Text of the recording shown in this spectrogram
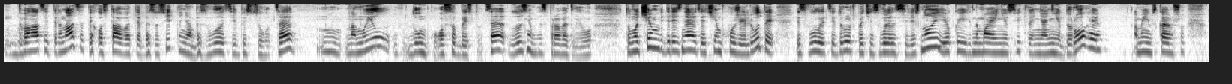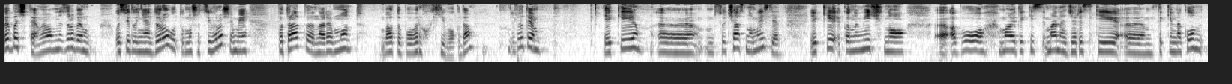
12-13 оставити без освітлення, без вулиці, без цього. Це, ну, на мою думку, особисто, це зовсім несправедливо. Тому чим відрізняються, чим хожі люди із вулиці Дружби чи з вулиці Лісної, яких немає ні освітлення, ні дороги. А ми їм скажемо, що вибачте, ми вам не зробимо освітлення і дорогу, тому що ці гроші ми потратили на ремонт багатоповерхівок. Да? Люди які е, сучасно мислять, які економічно е, або мають якісь менеджерські е, такі наклон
